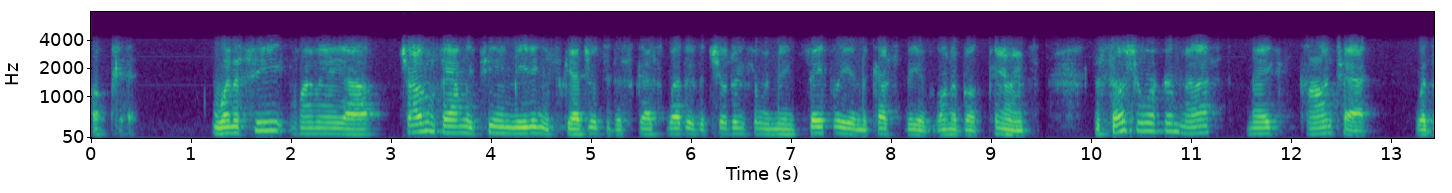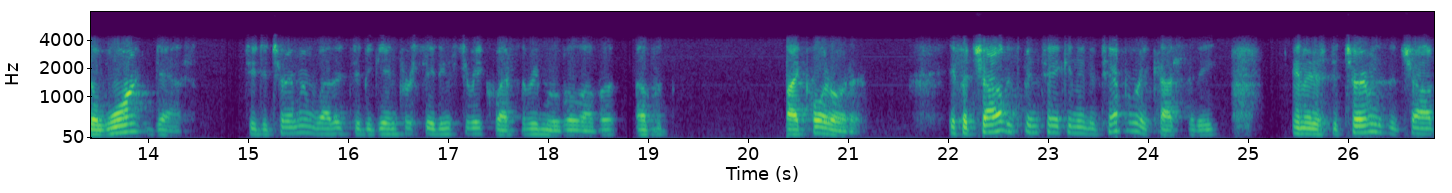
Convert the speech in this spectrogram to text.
Okay. When a, C, when a uh, child and family team meeting is scheduled to discuss whether the children can remain safely in the custody of one or both parents, the social worker must make contact with the warrant desk to determine whether to begin proceedings to request the removal of a, of by court order. If a child has been taken into temporary custody and it is determined the child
